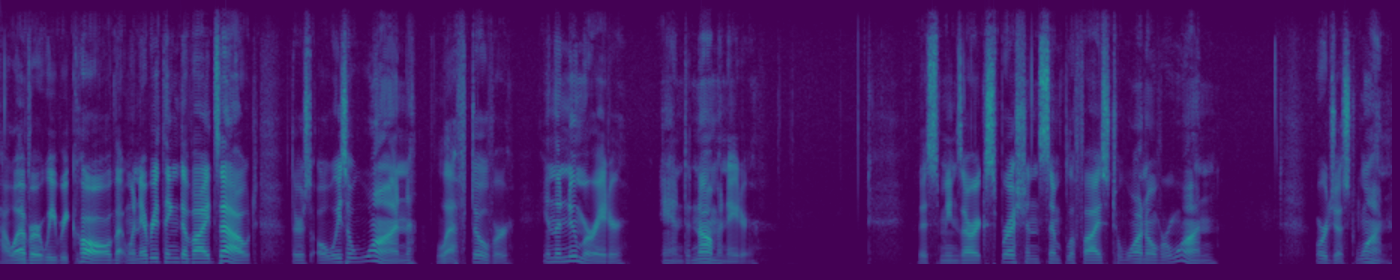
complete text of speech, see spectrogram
However, we recall that when everything divides out, there's always a 1 left over in the numerator and denominator. This means our expression simplifies to 1 over 1, or just 1.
